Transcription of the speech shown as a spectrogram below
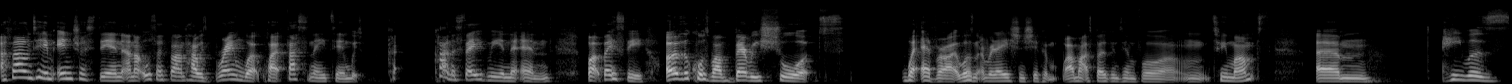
I found him interesting, and I also found how his brain worked quite fascinating, which k- kind of saved me in the end. But basically, over the course of a very short, whatever, it wasn't a relationship. I might have spoken to him for um, two months. Um, he was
